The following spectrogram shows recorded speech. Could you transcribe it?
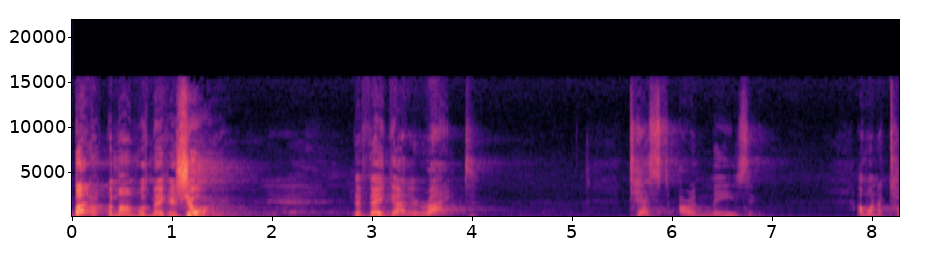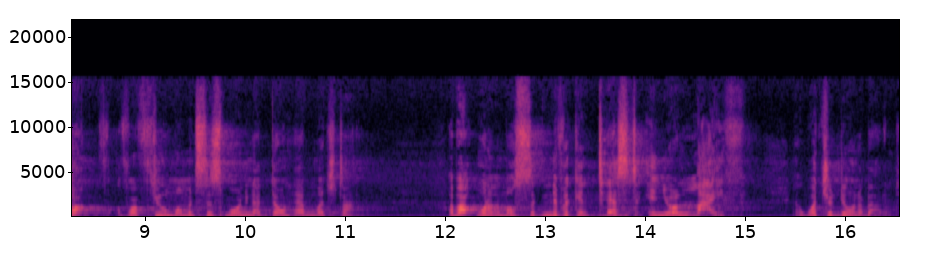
But the mom was making sure that they got it right. Tests are amazing. I want to talk for a few moments this morning. I don't have much time about one of the most significant tests in your life and what you're doing about it.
